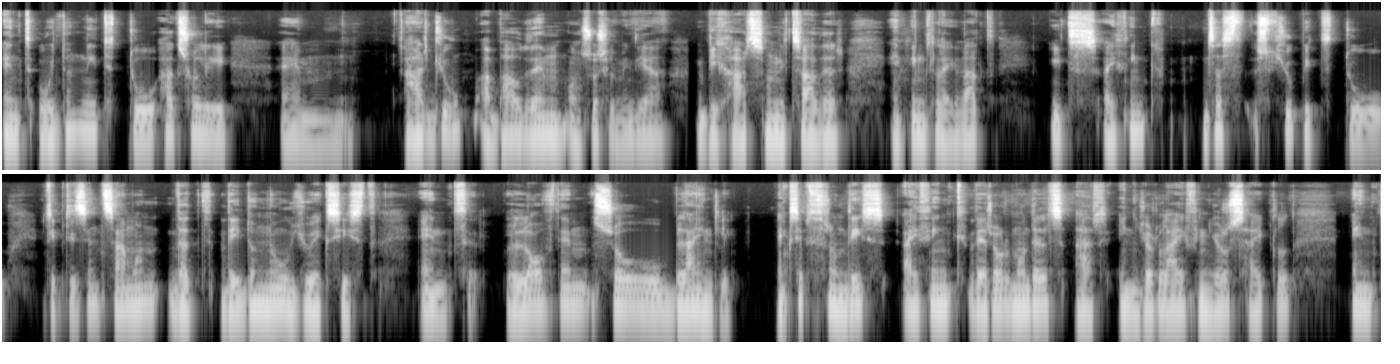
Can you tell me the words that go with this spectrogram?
and we don't need to actually um, argue about them on social media, be harsh on each other, and things like that it's I think just stupid to represent someone that they don't know you exist and love them so blindly. Except from this, I think the role models are in your life, in your cycle, and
